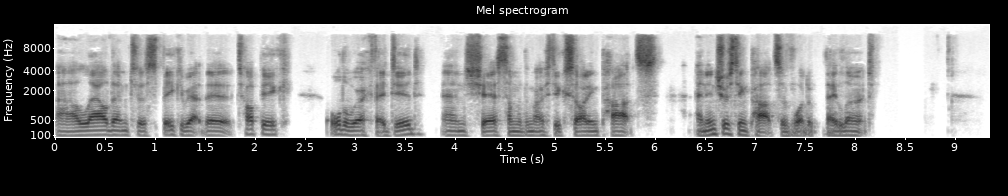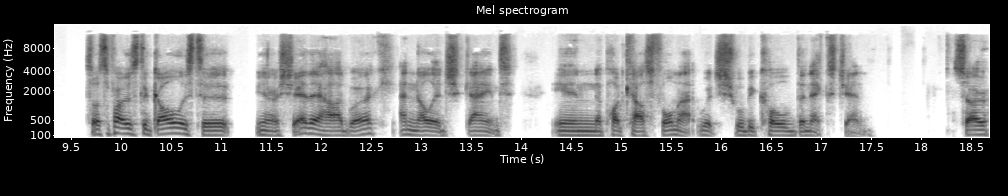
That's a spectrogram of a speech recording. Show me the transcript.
uh, allow them to speak about their topic, all the work they did, and share some of the most exciting parts and interesting parts of what they learnt. So I suppose the goal is to you know share their hard work and knowledge gained in a podcast format, which will be called the Next Gen. So,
